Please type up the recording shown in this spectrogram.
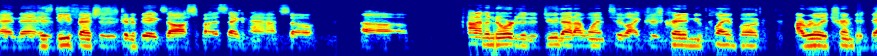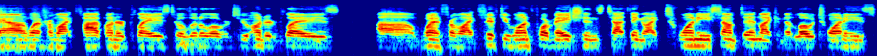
And then his defense is just gonna be exhausted by the second half. So, uh, kind of in order to do that, I went to like just create a new playbook. I really trimmed it down. Went from like 500 plays to a little over 200 plays. Uh, went from like 51 formations to I think like 20 something, like in the low 20s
